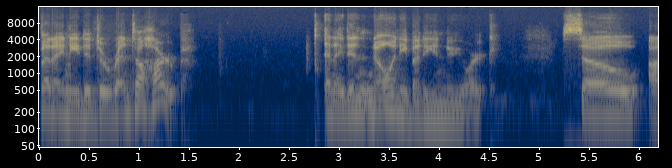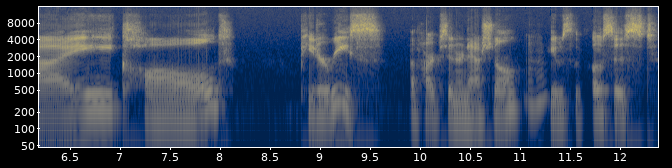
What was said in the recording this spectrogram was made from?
But I needed to rent a harp. And I didn't know anybody in New York. So I called Peter Reese of Harps International. Mhm. He was the closest.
